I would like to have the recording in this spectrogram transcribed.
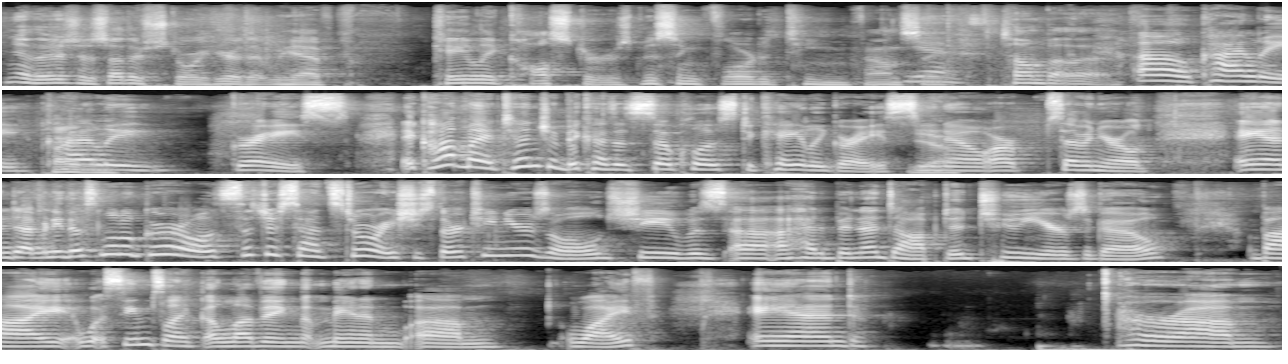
you know, there's this other story here that we have. Kaylee Coster's missing Florida team found safe. Yes. Tell them about that. Oh, Kylie, Kylie, Kylie. Grace. It caught my attention because it's so close to Kaylee Grace, you know, our seven year old. And I mean, this little girl, it's such a sad story. She's 13 years old. She was, uh, had been adopted two years ago by what seems like a loving man and um, wife. And her um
